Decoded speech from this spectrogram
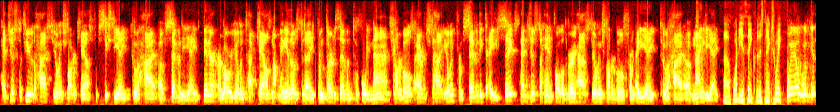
Had just a few of the highest yielding slaughter cows from 68 to a high of 78. Thinner or lower yielding type cows, not many of those today, from 37 to 49. Slaughter bulls averaged to high yielding from 70 to 86. Had just a handful of the very highest yielding slaughter bulls from 88 to a high of 98. Uh, what do you think for this next week? Well, we'll get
